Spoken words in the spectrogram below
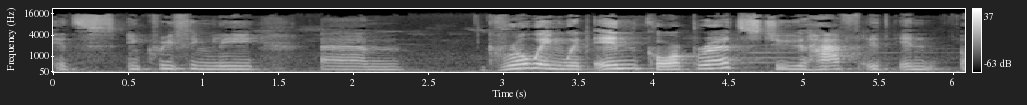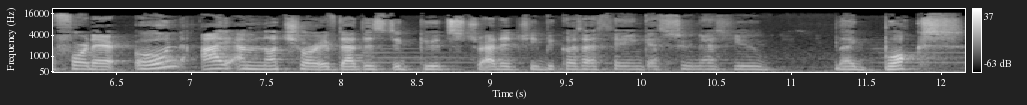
it's increasingly um, growing within corporates to have it in for their own. I am not sure if that is the good strategy because i think as soon as you like box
